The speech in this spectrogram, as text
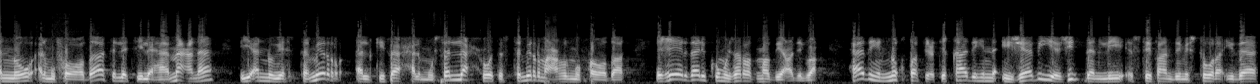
أنه المفاوضات التي لها معنى هي أنه يستمر الكفاح المسلح وتستمر معه المفاوضات. غير ذلك مجرد مضيعة للوقت هذه النقطة في اعتقاده إيجابية جدا لستيفان ديمستورا إذا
